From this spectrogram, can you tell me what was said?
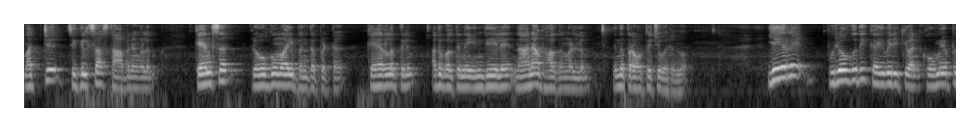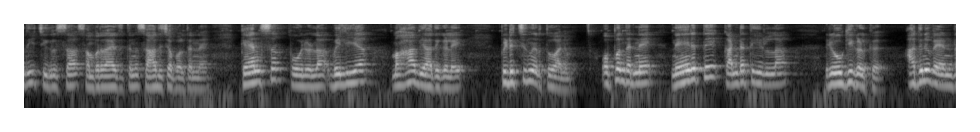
മറ്റ് ചികിത്സാ സ്ഥാപനങ്ങളും ക്യാൻസർ രോഗവുമായി ബന്ധപ്പെട്ട് കേരളത്തിലും അതുപോലെ തന്നെ ഇന്ത്യയിലെ നാനാഭാഗങ്ങളിലും ഇന്ന് പ്രവർത്തിച്ചു വരുന്നു. ഏറെ പുരോഗതി കൈവരിക്കുവാൻ ഹോമിയോപ്പതി ചികിത്സാ സമ്പ്രദായത്തിന് സാധിച്ച പോലെ തന്നെ ക്യാൻസർ പോലുള്ള വലിയ മഹാവ്യാധികളെ പിടിച്ചു നിർത്തുവാനും ഒപ്പം തന്നെ നേരത്തെ കണ്ടെത്തിയുള്ള രോഗികൾക്ക് അതിനു വേണ്ട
